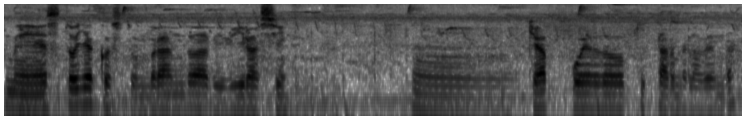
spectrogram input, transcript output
Me estoy acostumbrando a vivir así. Mm, ¿Ya puedo quitarme la venda?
